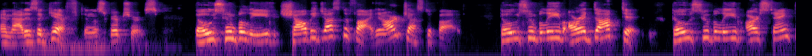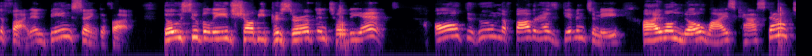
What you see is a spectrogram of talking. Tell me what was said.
And that is a gift in the scriptures. Those whom believe shall be justified and are justified. Those who believe are adopted. Those who believe are sanctified and being sanctified. Those who believe shall be preserved until the end. All to whom the Father has given to me, I will no wise cast out.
